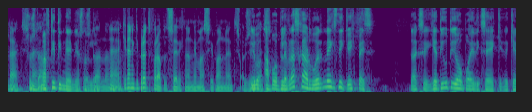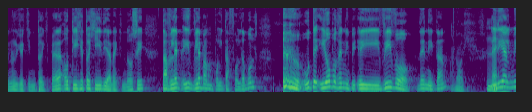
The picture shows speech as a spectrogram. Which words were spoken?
Εντάξει, Σωστά. Με αυτή την έννοια στο λέω. ναι. Ναι. ναι. Και ήταν και η πρώτη φορά που τους έδειχναν ή μας είπαν τις κουζίνες. Λοιπόν, από πλευράς hardware ναι, έχεις δίκιο, έχει πέσει. Εντάξει, γιατί ούτε η Oppo έδειξε και- καινούριο κινητό εκεί πέρα. Ό,τι είχε το είχε ήδη ανακοινώσει. Τα βλέπ, ή βλέπαμε πολύ τα foldables. ούτε η Oppo δεν υπή- η Vivo δεν ήταν. Όχι. Ναι. Η Realme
